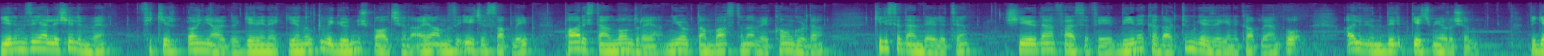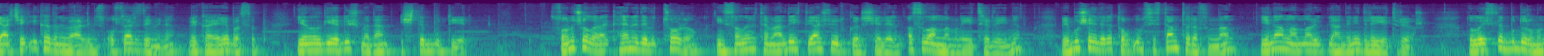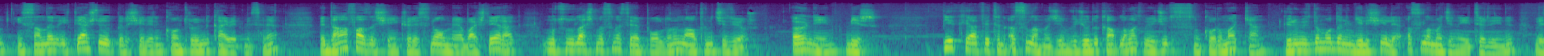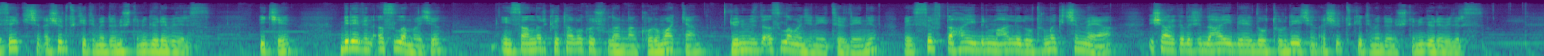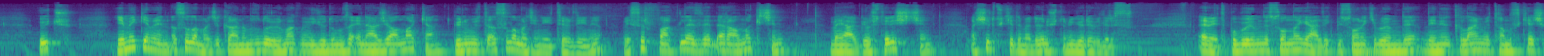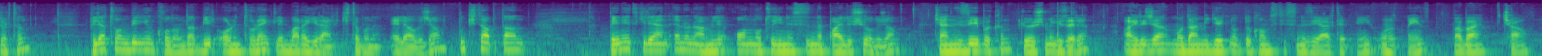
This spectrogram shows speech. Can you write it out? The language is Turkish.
Yerimize yerleşelim ve fikir, ön yargı, gelenek, yanılgı ve görünüş balçığını ayağımızı iyice saplayıp Paris'ten Londra'ya, New York'tan Boston'a ve Kongur'da kiliseden devlete, şiirden felsefeye, dine kadar tüm gezegeni kaplayan o alüvyonu delip geçmeye uğraşalım. Ve gerçeklik adını verdiğimiz o sert zemine ve kayaya basıp yanılgıya düşmeden işte bu diyelim. Sonuç olarak Henry David Thoreau, insanların temelde ihtiyaç duydukları şeylerin asıl anlamını yitirdiğini ve bu şeylere toplum sistem tarafından yeni anlamlar yüklendiğini dile getiriyor. Dolayısıyla bu durumun insanların ihtiyaç duydukları şeylerin kontrolünü kaybetmesine ve daha fazla şeyin kölesini olmaya başlayarak mutsuzlaşmasına sebep olduğunun altını çiziyor. Örneğin 1. Bir kıyafetin asıl amacı vücudu kaplamak ve vücut ısısını korumakken günümüzde modanın gelişiyle asıl amacını yitirdiğini ve zevk için aşırı tüketime dönüştüğünü görebiliriz. 2. Bir evin asıl amacı insanları kötü hava koşullarından korumakken günümüzde asıl amacını yitirdiğini ve sırf daha iyi bir mahallede oturmak için veya iş arkadaşı daha iyi bir evde oturduğu için aşırı tüketime dönüştüğünü görebiliriz. 3. Yemek yemenin asıl amacı karnımızı doyurmak ve vücudumuza enerji almakken günümüzde asıl amacını yitirdiğini ve sırf farklı lezzetler almak için veya gösteriş için aşırı tüketime dönüştüğünü görebiliriz. Evet bu bölümde sonuna geldik. Bir sonraki bölümde Daniel Klein ve Thomas Catchert'ın Platon bir gün kolunda bir ornitorenkle bara girer kitabını ele alacağım. Bu kitaptan beni etkileyen en önemli 10 notu yine sizinle paylaşıyor olacağım. Kendinize iyi bakın. Görüşmek üzere. Ayrıca modernbilgelik.com sitesini ziyaret etmeyi unutmayın. Bye bye. Ciao.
